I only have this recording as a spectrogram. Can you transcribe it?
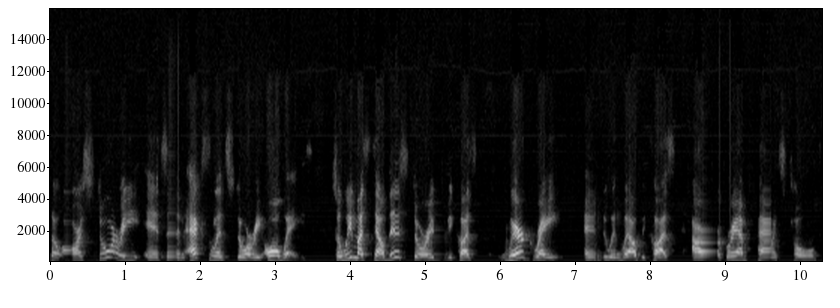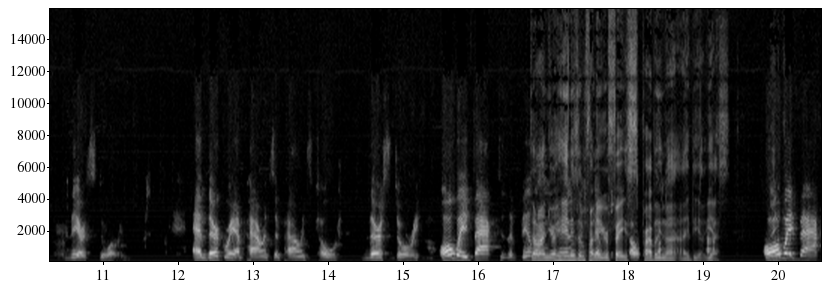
so our story is an excellent story always. So we must tell this story because we're great and doing well because our grandparents told their story, and their grandparents and parents told their story, all the way back to the village. Dawn, your hand is in front of your face. Probably not ideal. Yes. all the way back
